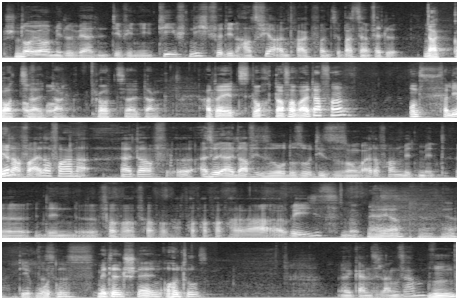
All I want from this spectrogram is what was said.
Steuermittel werden definitiv nicht für den Hartz-IV-Antrag von Sebastian Vettel. Na, Gott sei. Dank. Gott sei Dank. Hat er jetzt doch, darf er weiterfahren und Er verlieren? darf weiterfahren, er darf, äh, also er darf so oder so die Saison weiterfahren mit, mit äh, den äh, Fer- Fer- Fer- Fer- Fer- Fer- Ferraris, ne? Ja, ja, ja, ja. Die roten, ist, äh, mittelschnellen Autos. äh, ganz langsam.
